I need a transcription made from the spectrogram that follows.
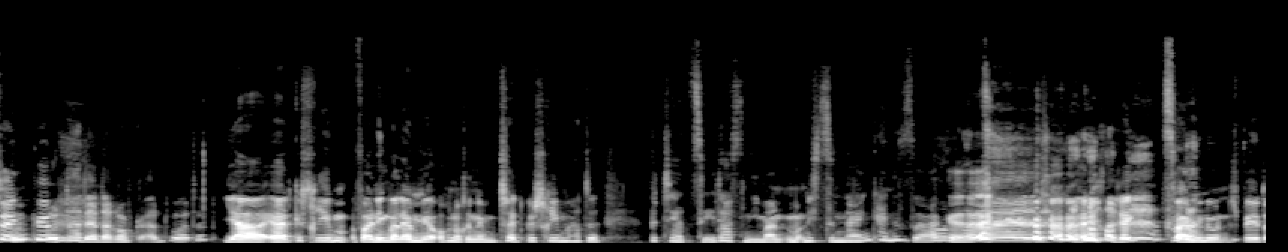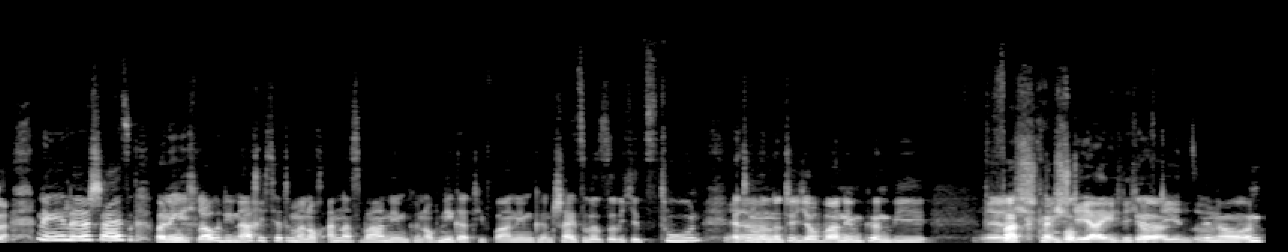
denke. Und hat er darauf geantwortet? Ja, er hat geschrieben, vor allen Dingen, weil er mir auch noch in dem Chat geschrieben hatte, bitte erzähl das niemandem. Und ich so, nein, keine Sorge. Oh ich direkt zwei Minuten später, Nele, scheiße. Vor allen Dingen, ich glaube, die Nachricht hätte man auch anders wahrnehmen können, auch negativ wahrnehmen können. Scheiße, was soll ich jetzt tun? Ja. Hätte man natürlich auch wahrnehmen können, wie ja, Fuck, ich, kein ich stehe eigentlich nicht ja, auf den so. Genau, und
